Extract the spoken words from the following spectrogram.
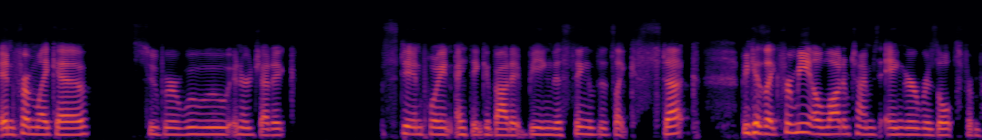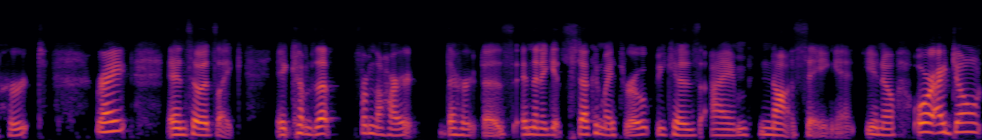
and from like a super woo-woo energetic standpoint, I think about it being this thing that's like stuck because like for me a lot of times anger results from hurt, right? And so it's like it comes up from the heart, the hurt does, and then it gets stuck in my throat because I'm not saying it, you know, or I don't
